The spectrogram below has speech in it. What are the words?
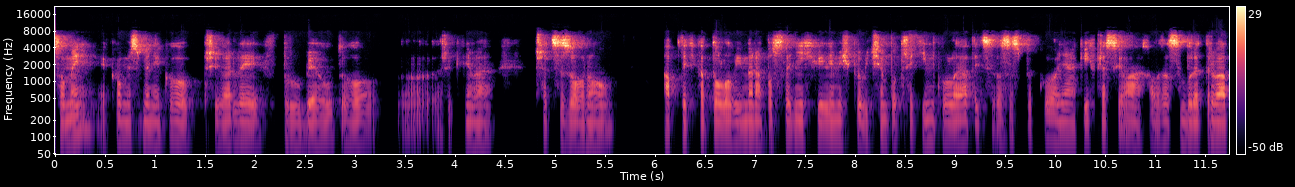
co my? Jako my jsme někoho přivedli v průběhu toho, eh, řekněme, před sezónou a teďka to lovíme na poslední chvíli Miškovičem po třetím kole a teď se zase spekuluje o nějakých přesilách, ale zase bude trvat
